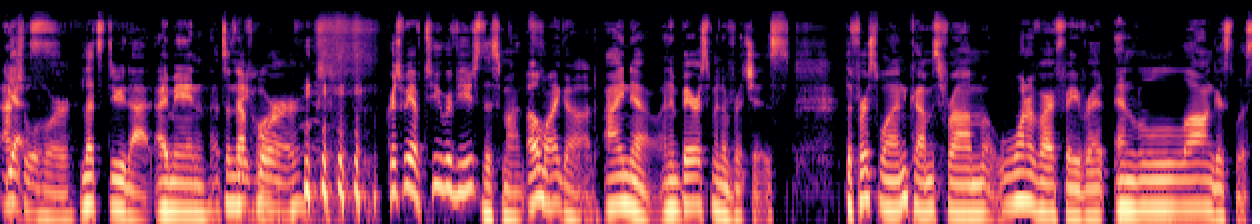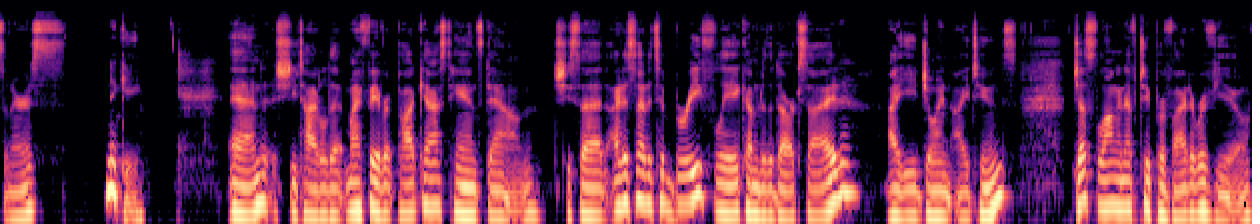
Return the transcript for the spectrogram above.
actual Yes. horror. Let's do that. I mean, that's enough horror. horror. Chris, we have two reviews this month. Oh my god! I know, an embarrassment of riches. The first one comes from one of our favorite and longest listeners, Nikki. And she titled it My Favorite Podcast, Hands Down. She said, I decided to briefly come to the dark side, i.e., join iTunes, just long enough to provide a review.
